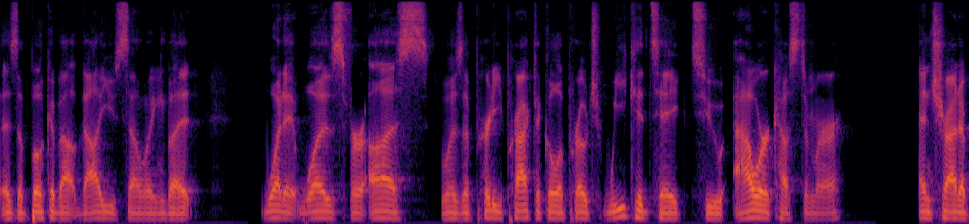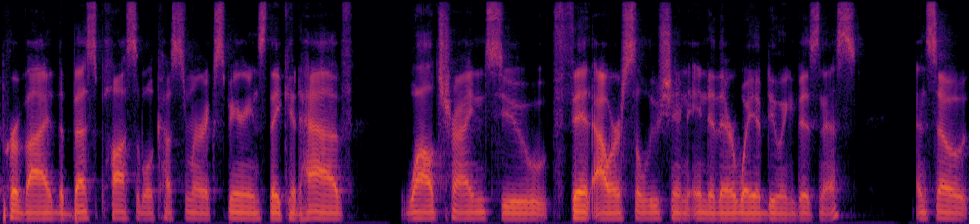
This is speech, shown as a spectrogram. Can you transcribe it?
as a book about value selling, but what it was for us was a pretty practical approach we could take to our customer and try to provide the best possible customer experience they could have while trying to fit our solution into their way of doing business. And so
